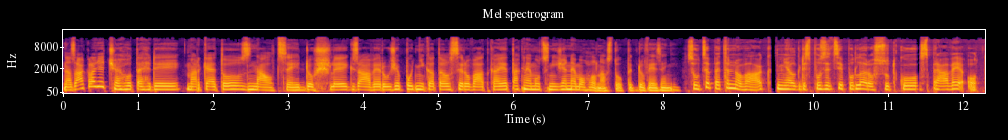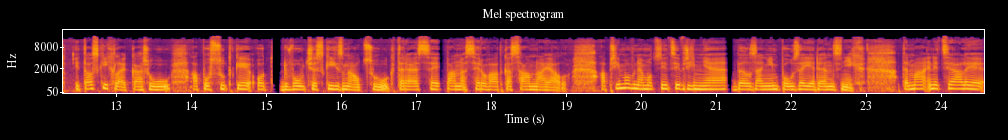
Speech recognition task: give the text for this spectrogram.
Na základě čeho tehdy Markéto znalci došli k závěru, že podnikatel Sirovátka je tak nemocný, že nemohl nastoupit do vězení? Soudce Petr Novák měl k dispozici podle rozsudku zprávy od italských lékařů a posudky od dvou českých znalců, které si pan Sirovátka sám najal. A přímo v nemocnici v Římě byl za ním pouze jeden z nich. Ten má iniciály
